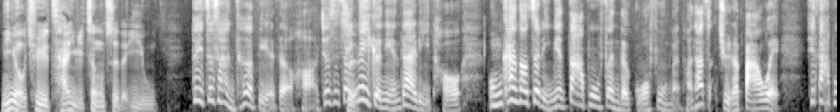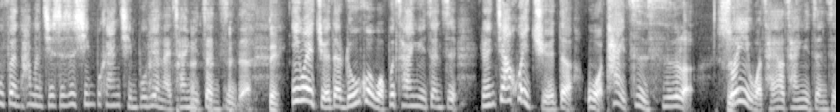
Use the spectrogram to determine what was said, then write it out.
你有去参与政治的义务。对，这是很特别的哈，就是在那个年代里头，我们看到这里面大部分的国父们哈，他举了八位，其实大部分他们其实是心不甘情不愿来参与政治的。对，因为觉得如果我不参与政治，人家会觉得我太自私了，所以我才要参与政治。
